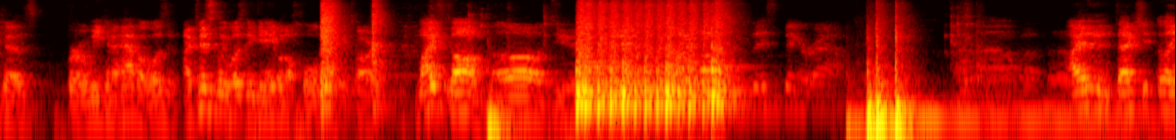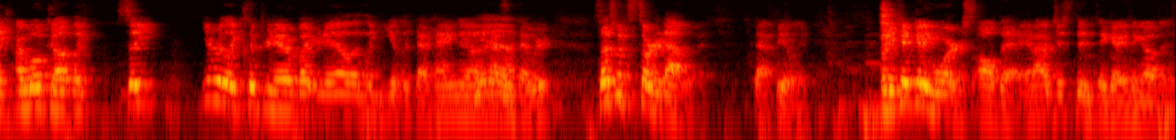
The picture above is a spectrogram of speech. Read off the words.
Because for a week and a half I wasn't. I physically wasn't even able to hold my guitar. My thumb. Oh, dude. My thumb was this big around. I had an infection. Like I woke up like so. You, you ever like clip your nail or bite your nail and like you get like that hang nail and it has like that weird. So that's what it started out with that feeling. But it kept getting worse all day, and I just didn't think anything of it.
